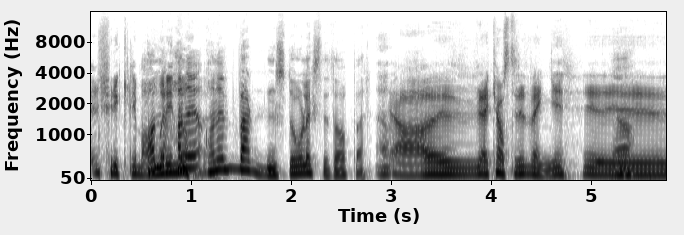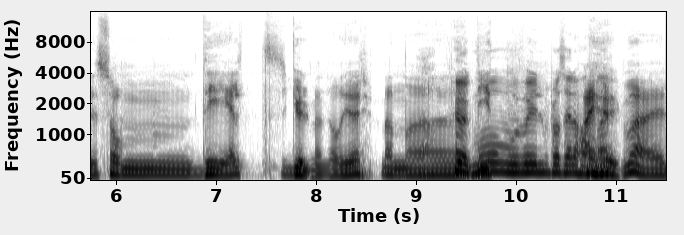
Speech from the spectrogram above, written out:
En fryktelig mann, Mourinho. Han er, han er verdens dårligste taper. Ja. ja jeg kaster inn Wenger ja. som delt gullmedaljør, men ja. Høgmo, de, hvor vil du plassere han nei, Høgmo er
